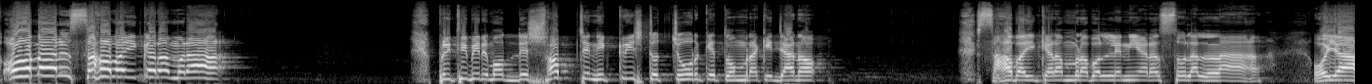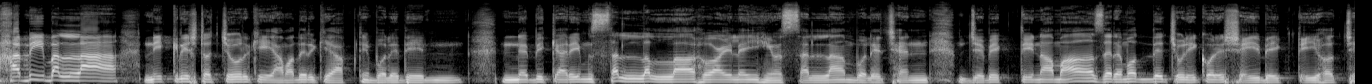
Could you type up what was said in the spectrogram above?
আমার সাহাবাই কারামরা পৃথিবীর মধ্যে সবচেয়ে নিকৃষ্ট চোরকে তোমরা কি জানো? সাহাবাই কেরামরা বললেন ইয়ারা রাসূলুল্লাহ ও ইয়া হাবিব আল্লাহ নিকৃষ্ট চোরকে আমাদেরকে আপনি বলে দিন। নবী করিম সাল্লাল্লাহু আলাইহি ওয়াসাল্লাম বলেছেন, যে ব্যক্তি নামাজের মধ্যে চুরি করে সেই ব্যক্তি হচ্ছে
